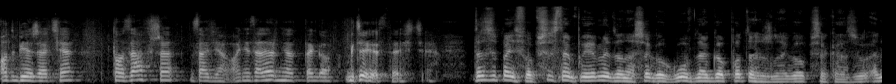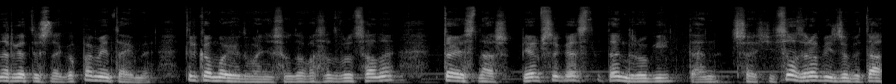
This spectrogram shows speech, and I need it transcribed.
odbierzecie. To zawsze zadziała, niezależnie od tego, gdzie jesteście. Drodzy Państwo, przystępujemy do naszego głównego, potężnego przekazu energetycznego. Pamiętajmy, tylko moje dłonie są do Was odwrócone. To jest nasz pierwszy gest, ten drugi, ten trzeci. Co zrobić, żeby ta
